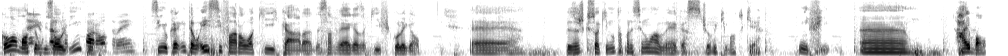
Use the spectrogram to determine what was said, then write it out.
Como a moto É, tem e um o visual o limpo. farol também. Sim, o então, esse farol aqui, cara, dessa Vegas aqui, ficou legal. É... Apesar de que isso aqui não tá parecendo uma Vegas. Deixa eu ver que moto que é. Enfim. É... Highball.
